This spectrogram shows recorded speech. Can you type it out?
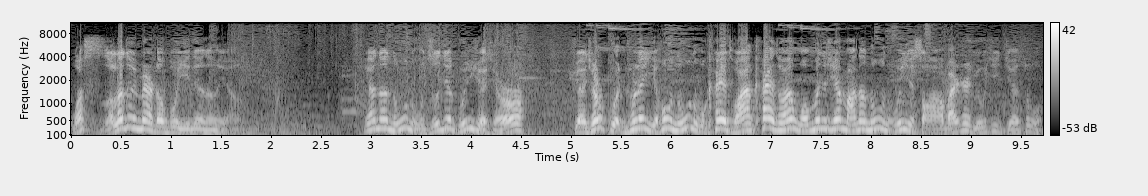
我死了，对面都不一定能赢。让那努努直接滚雪球，雪球滚出来以后，努努开团，开团我们就先把那努努一杀，完事游戏结束。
